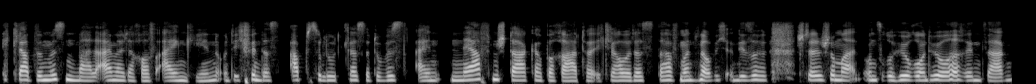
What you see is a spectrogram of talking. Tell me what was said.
ich glaube, wir müssen mal einmal darauf eingehen und ich finde das absolut klasse. Du bist ein nervenstarker Berater. Ich glaube, das darf man, glaube ich, an dieser Stelle schon mal an unsere Hörer und Hörerinnen sagen.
